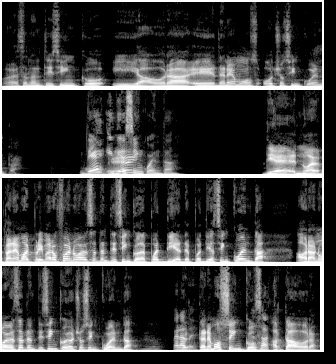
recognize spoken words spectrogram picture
9.75 y ahora eh, tenemos 8.50. 10 y Ok. 10.50. 10, 9, tenemos el primero fue 9.75, después 10, después 10.50, ahora 9.75 y 8.50. Espérate. Te- Tenemos 5 Exacto. hasta ahora.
